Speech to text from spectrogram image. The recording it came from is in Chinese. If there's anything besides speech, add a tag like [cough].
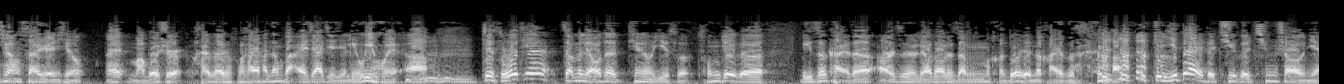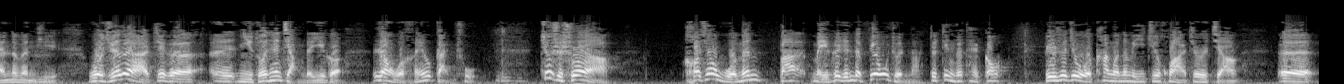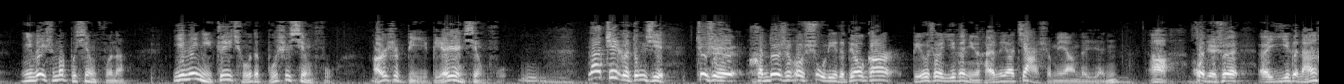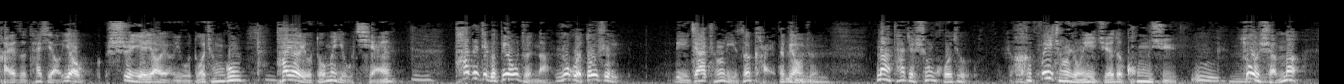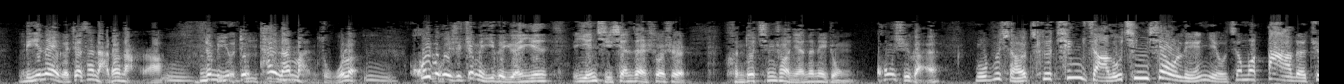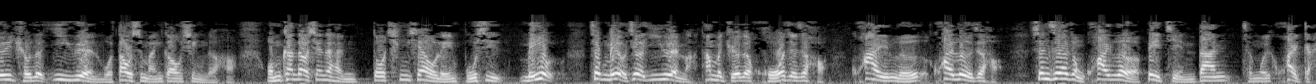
锵三人行，哎，马博士还在还还能把爱佳姐姐留一回啊！这昨天咱们聊的挺有意思，从这个李泽楷的儿子聊到了咱们很多人的孩子，[laughs] 就一代的这个青少年的问题。我觉得啊，这个呃，你昨天讲的一个让我很有感触，就是说啊，好像我们把每个人的标准呢都定得太高。比如说，就我看过那么一句话，就是讲呃，你为什么不幸福呢？因为你追求的不是幸福，而是比别人幸福。嗯，那这个东西就是很多时候树立的标杆比如说，一个女孩子要嫁什么样的人啊，或者说呃，一个男孩子他想要事业要有多成功，他要有多么有钱。嗯，他的这个标准呢，如果都是李嘉诚、李泽楷的标准，那他这生活就非常容易觉得空虚。嗯，做什么？离那个这才哪到哪儿啊？嗯，你这么有就太难满足了。嗯，会不会是这么一个原因引起现在说是很多青少年的那种空虚感？我不晓得，这个青假如青少年有这么大的追求的意愿，我倒是蛮高兴的哈。我们看到现在很多青少年不是没有就没有这个意愿嘛，他们觉得活着就好，快乐快乐就好，甚至那种快乐被简单成为快感，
